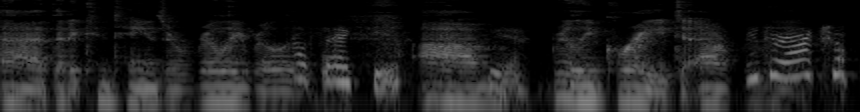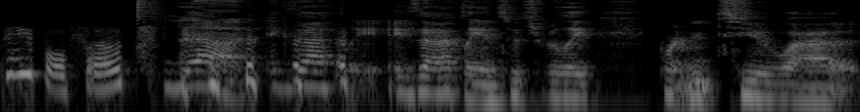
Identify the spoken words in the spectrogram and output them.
uh, that it contains are really, really, oh, thank you. Um, yeah. really great. Uh, These are actual people, folks. yeah, exactly, exactly. And so it's really important to uh,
